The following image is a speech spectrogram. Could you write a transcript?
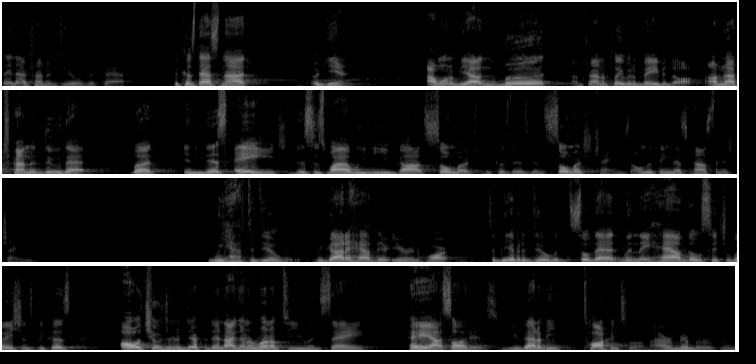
They're not trying to deal with that. Because that's not, again, I want to be out in the mud. I'm trying to play with a baby doll. I'm not trying to do that. But in this age, this is why we need God so much because there's been so much change. The only thing that's constant is change we have to deal with it. We got to have their ear and heart to be able to deal with it so that when they have those situations, because all children are different, they're not going to run up to you and say, Hey, I saw this. You got to be talking to them. I remember when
